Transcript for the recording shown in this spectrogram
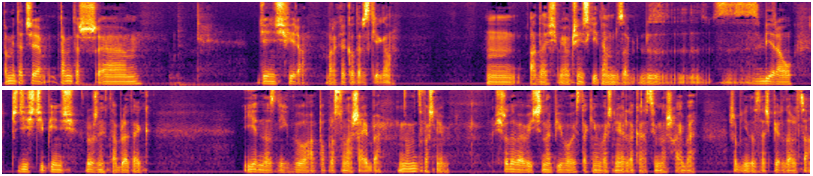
Pamiętacie, pamiętasz um, Dzień Świra Marka Koterskiego? Hmm, Adaś Miałczyński tam zbierał 35 różnych tabletek. Jedna z nich była po prostu na szajbę. No więc właśnie środowe wyjście na piwo jest takim właśnie lekarstwem na szajbę, żeby nie dostać pierdolca.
